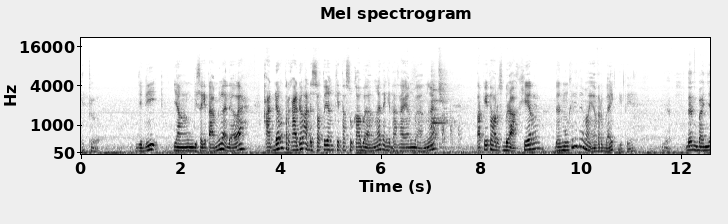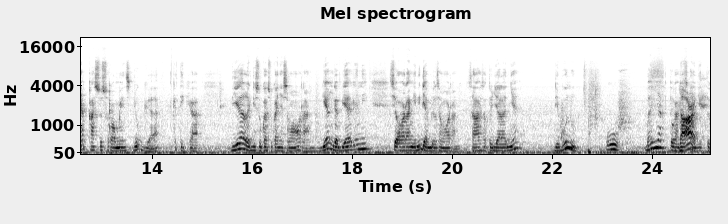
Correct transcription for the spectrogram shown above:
Itu. Jadi yang bisa kita ambil adalah kadang terkadang ada sesuatu yang kita suka banget, yang kita sayang banget, tapi itu harus berakhir dan mungkin itu emang yang terbaik gitu ya. Iya. dan banyak kasus romance juga ketika dia lagi suka-sukanya sama orang dia nggak biarin nih si orang ini diambil sama orang salah satu jalannya dia bunuh Uh, banyak tuh kasus Dark. kayak gitu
